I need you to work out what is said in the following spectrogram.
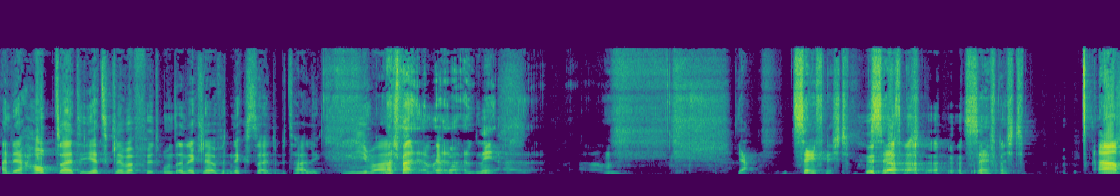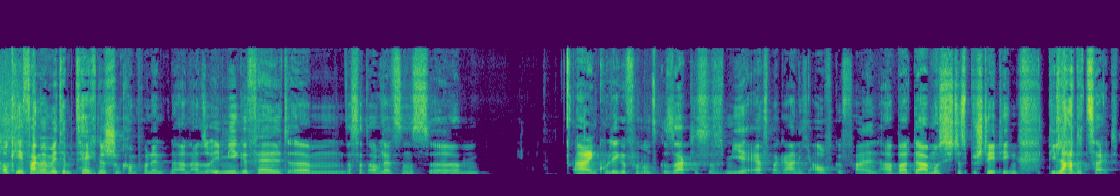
an der Hauptseite jetzt Cleverfit und an der Cleverfit Next Seite beteiligt. Niemals. manchmal, äh, äh, nee, äh, ja, safe nicht, safe nicht. Safe nicht. Ähm, okay, fangen wir mit dem technischen Komponenten an. Also mir gefällt, ähm, das hat auch letztens ähm, ein Kollege von uns gesagt, das ist mir erstmal gar nicht aufgefallen, aber da muss ich das bestätigen. Die Ladezeit.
